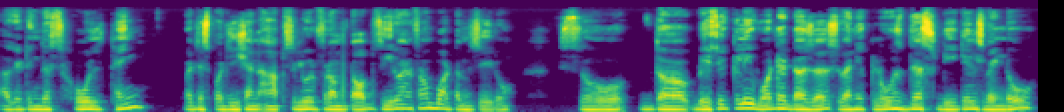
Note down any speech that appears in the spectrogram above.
targeting this whole thing which is position absolute from top zero and from bottom zero. So the basically what it does is when you close this details window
